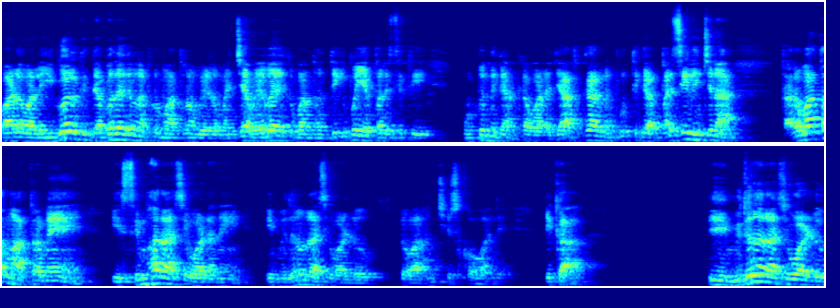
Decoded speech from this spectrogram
వాళ్ళ వాళ్ళ ఇగోలకి దెబ్బ తగిలినప్పుడు మాత్రం వీళ్ళ మధ్య వైవాహిక బంధం తెగిపోయే పరిస్థితి ఉంటుంది కనుక వాళ్ళ జాతకాలను పూర్తిగా పరిశీలించిన తర్వాత మాత్రమే ఈ సింహరాశి వాళ్ళని ఈ మిథున రాశి వాళ్ళు వివాహం చేసుకోవాలి. ఇక ఈ మిథున రాశి వాళ్ళు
